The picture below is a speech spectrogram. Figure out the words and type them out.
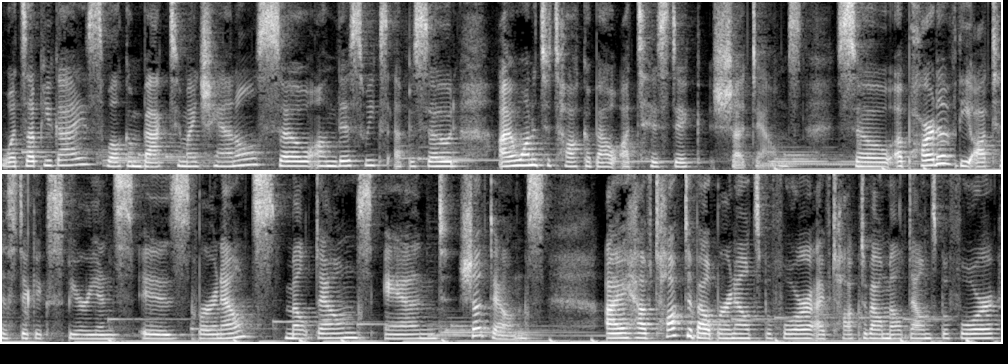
What's up, you guys? Welcome back to my channel. So, on this week's episode, I wanted to talk about autistic shutdowns. So, a part of the autistic experience is burnouts, meltdowns, and shutdowns. I have talked about burnouts before, I've talked about meltdowns before,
